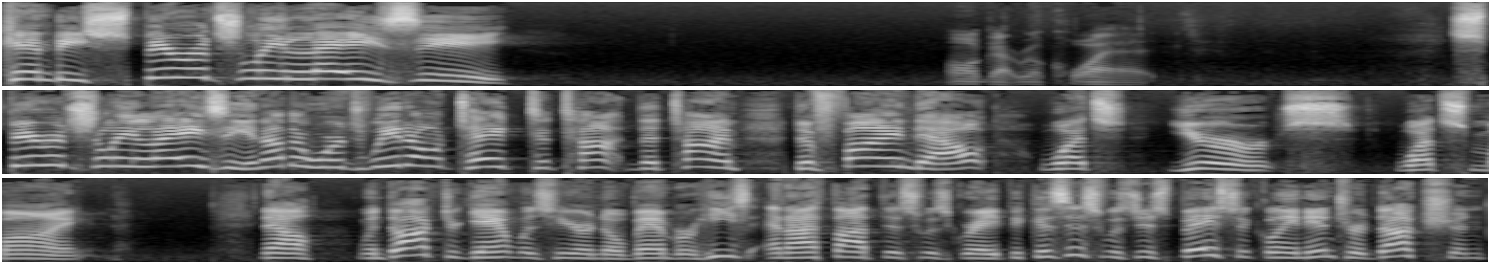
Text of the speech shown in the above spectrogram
can be spiritually lazy. All got real quiet spiritually lazy. In other words, we don't take to the time to find out what's yours, what's mine. Now, when Dr. Gant was here in November, he's and I thought this was great because this was just basically an introduction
